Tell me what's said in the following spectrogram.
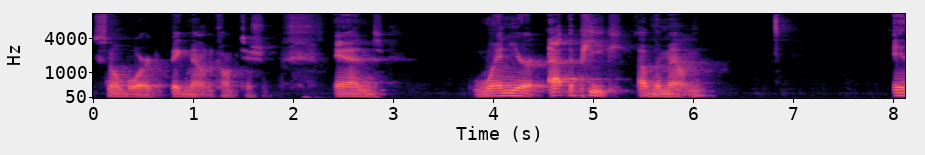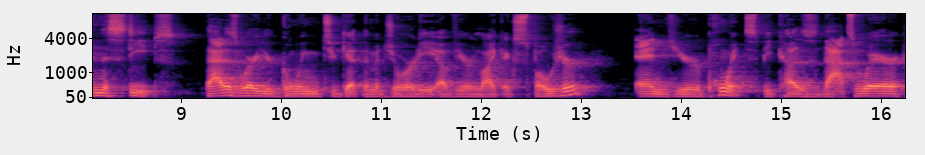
snowboard big mountain competition. And when you're at the peak of the mountain in the steeps, that is where you're going to get the majority of your like exposure and your points because that's where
